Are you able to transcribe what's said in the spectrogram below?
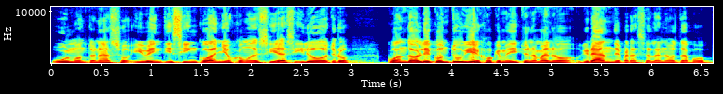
Un montonazo. Y 25 años, como decías. Y lo otro, cuando hablé con tu viejo, que me diste una mano grande para hacer la nota, porque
